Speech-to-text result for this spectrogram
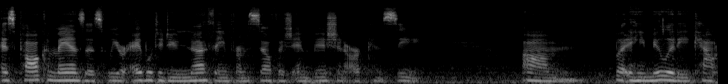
As Paul commands us, we are able to do nothing from selfish ambition or conceit, um, but in humility count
